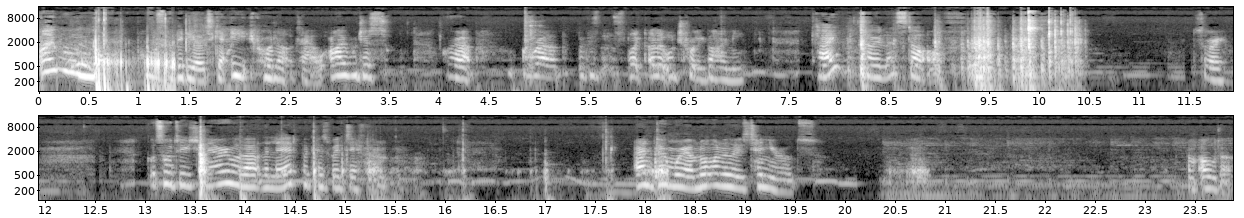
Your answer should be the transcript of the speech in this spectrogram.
I will not pause the video to get each product out. I will just grab, grab, because there's like a little trolley behind me. Okay, so let's start off. Sorry. Got de Janeiro without the lid because we're different. And don't worry, I'm not one of those 10 year olds. I'm older.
